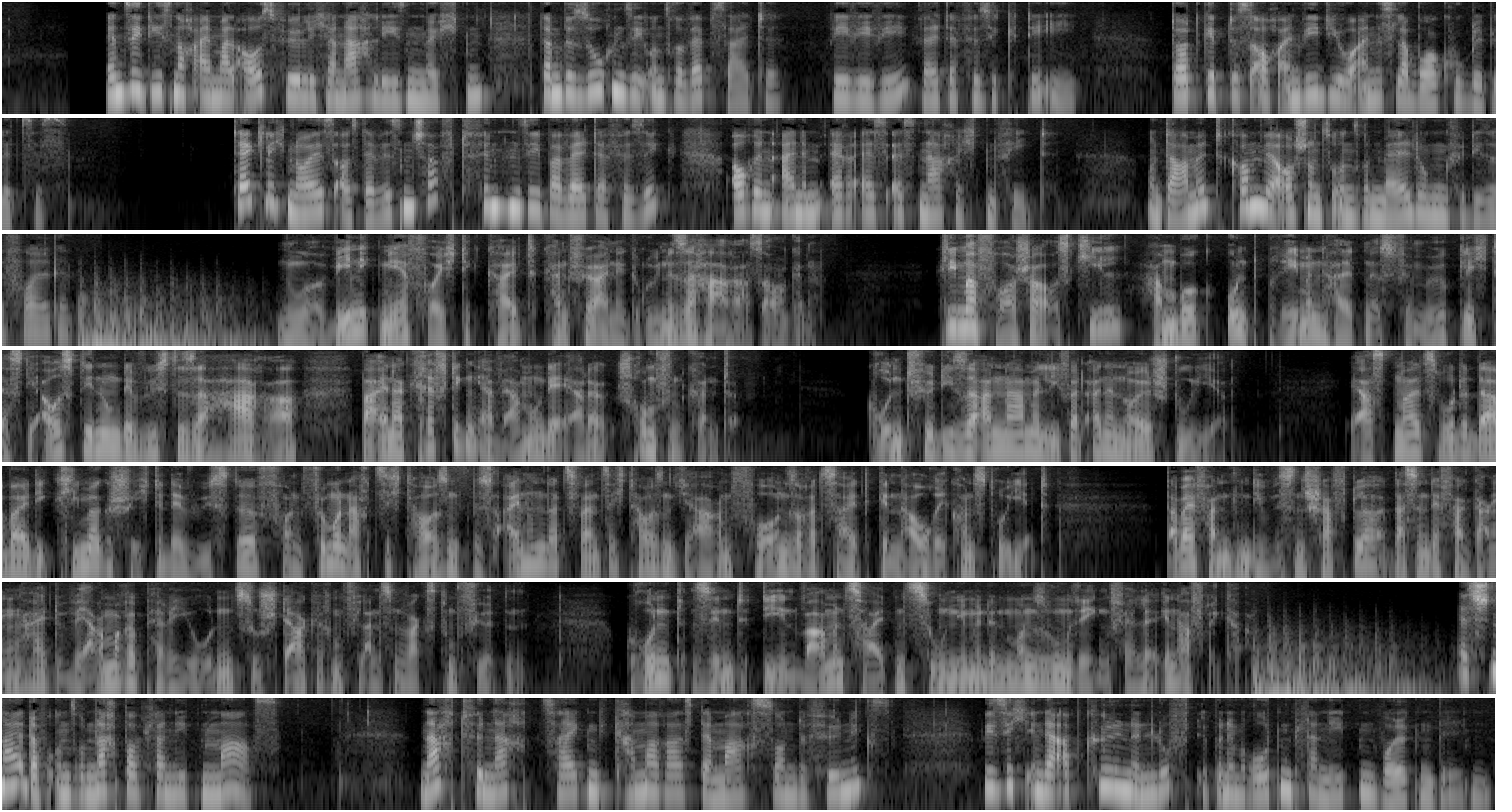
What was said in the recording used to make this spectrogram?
Wenn Sie dies noch einmal ausführlicher nachlesen möchten, dann besuchen Sie unsere Webseite www.weltderphysik.de. Dort gibt es auch ein Video eines Laborkugelblitzes. Täglich Neues aus der Wissenschaft finden Sie bei Welt der Physik auch in einem RSS-Nachrichtenfeed. Und damit kommen wir auch schon zu unseren Meldungen für diese Folge. Nur wenig mehr Feuchtigkeit kann für eine grüne Sahara sorgen. Klimaforscher aus Kiel, Hamburg und Bremen halten es für möglich, dass die Ausdehnung der Wüste Sahara bei einer kräftigen Erwärmung der Erde schrumpfen könnte. Grund für diese Annahme liefert eine neue Studie. Erstmals wurde dabei die Klimageschichte der Wüste von 85.000 bis 120.000 Jahren vor unserer Zeit genau rekonstruiert. Dabei fanden die Wissenschaftler, dass in der Vergangenheit wärmere Perioden zu stärkerem Pflanzenwachstum führten Grund sind die in warmen Zeiten zunehmenden Monsunregenfälle in Afrika. Es schneit auf unserem Nachbarplaneten Mars. Nacht für Nacht zeigen die Kameras der Mars-Sonde Phoenix, wie sich in der abkühlenden Luft über dem roten Planeten Wolken bilden.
